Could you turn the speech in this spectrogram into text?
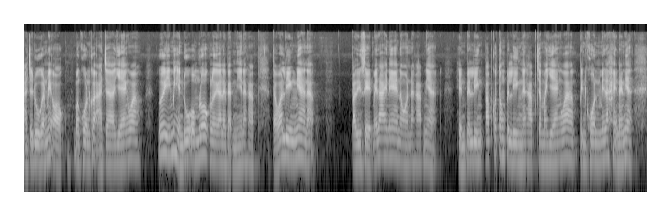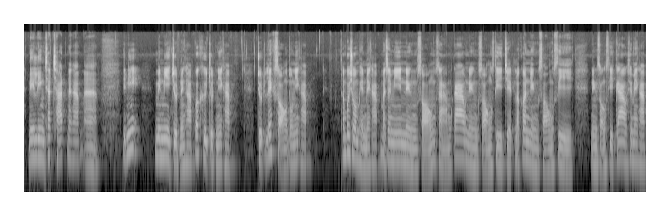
อาจจะดูกันไม่ออกบางคนก็อาจจะแย้งว่า เฮ้ยไม่เห็นดูอมโรคเลยอะไรแบบนี้นะครับ แต่ว่าลิงเนี่ยนะปฏิเสธไม่ได้แน่นอนนะครับเนี่ยเห็นเป็นลิงปั๊บก็ต้องเป็นลิงนะครับ จะมาแย้งว่าเป็นคนไม่ได้นะเนี่ยนี่ลิงชัดๆนะครับอ่าทีนี้มันมีอีกจุดนึงครับก็คือจุดนี้ครับ จุดเลข 2 ตรงนี้ครับท่านผู้ชมเห็นไหมครับ มันจะมี 1 2 3 9 1 2 4 7 แล้วก็ 1 2 4 1 2 4 9 ใช่ไหมครับ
